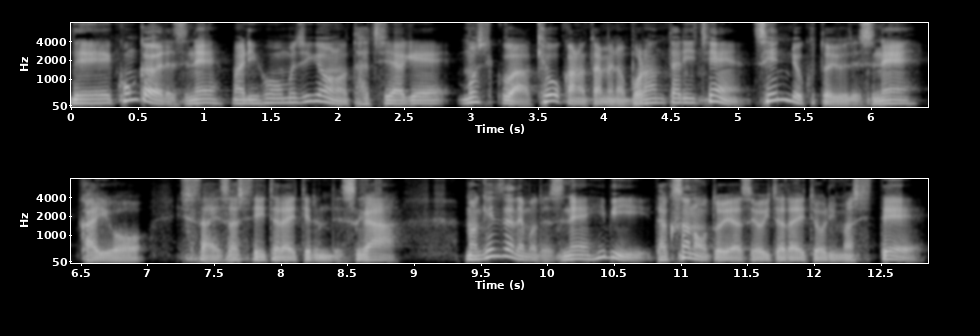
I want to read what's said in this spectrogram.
で、今回はですね、まあ、リフォーム事業の立ち上げ、もしくは強化のためのボランタリーチェーン、戦力というですね、会を主催させていただいてるんですが、まあ、現在でもですね、日々たくさんのお問い合わせをいただいておりまして、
